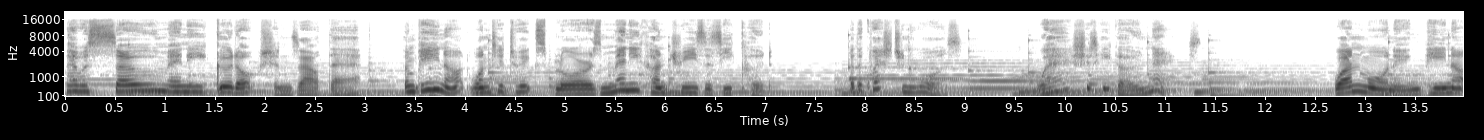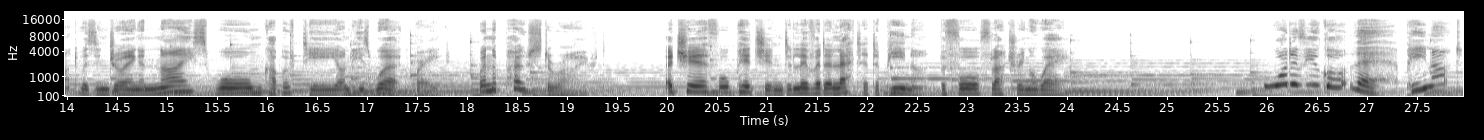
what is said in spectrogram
There were so many good options out there, and Peanut wanted to explore as many countries as he could. But the question was, where should he go next? One morning, Peanut was enjoying a nice warm cup of tea on his work break when the post arrived. A cheerful pigeon delivered a letter to Peanut before fluttering away. What have you got there, Peanut?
